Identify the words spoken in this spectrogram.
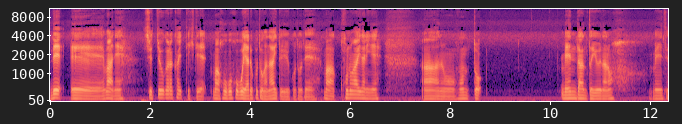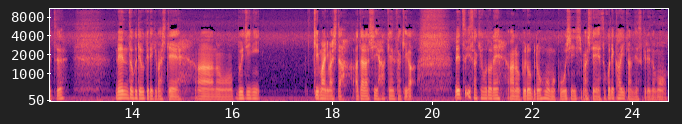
で、えー、まあね、出張から帰ってきて、まあ、ほぼほぼやることがないということで、まあ、この間にね、あの、ほんと、面談という名の面接、連続で受けてきまして、あの、無事に決まりました。新しい派遣先が。で、つい先ほどね、あの、ブログの方も更新しまして、そこで書いたんですけれども、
